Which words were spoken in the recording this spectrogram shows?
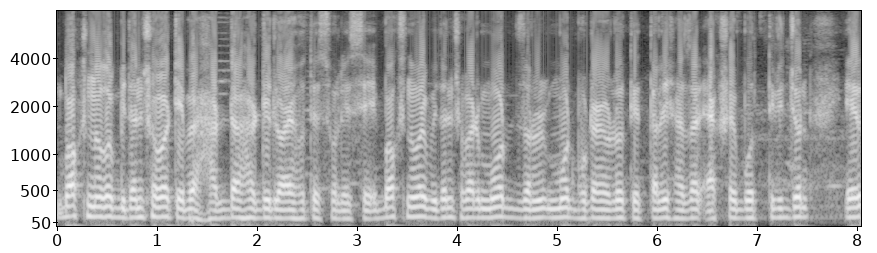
বক্সনগর বিধানসভাটি এবার হাড্ডাহাড্ডি লড়াই হতে চলেছে। বক্সনগর বিধানসভার মোট জন, মোট ভোটার হলো তেতাল্লিশ হাজার একশো বত্রিশ জন। এর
